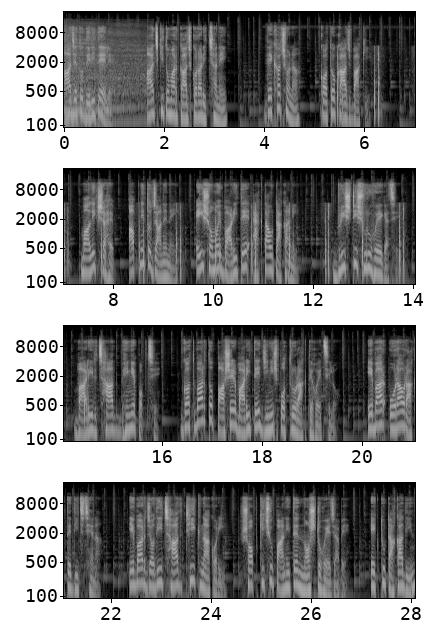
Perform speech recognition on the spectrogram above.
আজ এত দেরিতে এলে? আজ কি তোমার কাজ করার ইচ্ছা নেই? দেখাছ না, কত কাজ বাকি। মালিক সাহেব, আপনি তো জানেনই এই সময় বাড়িতে একটাও টাকা নেই। বৃষ্টি শুরু হয়ে গেছে। বাড়ির ছাদ ভেঙে পপছে গতবার তো পাশের বাড়িতে জিনিসপত্র রাখতে হয়েছিল। এবার ওরাও রাখতে দিচ্ছে না। এবার যদি ছাদ ঠিক না করি, সবকিছু পানিতে নষ্ট হয়ে যাবে। একটু টাকা দিন,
